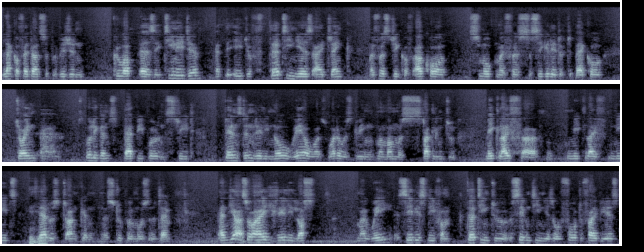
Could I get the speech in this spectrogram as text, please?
lack of adult supervision. Grew up as a teenager. At the age of 13 years, I drank my first drink of alcohol, smoked my first cigarette of tobacco, joined uh, hooligans, bad people in the street. Parents didn't really know where I was, what I was doing. My mom was struggling to make life, uh, meet life needs. Mm-hmm. Dad was drunk and in a stupor most of the time. And yeah, so I really lost my way seriously from 13 to 17 years old, four to five years.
